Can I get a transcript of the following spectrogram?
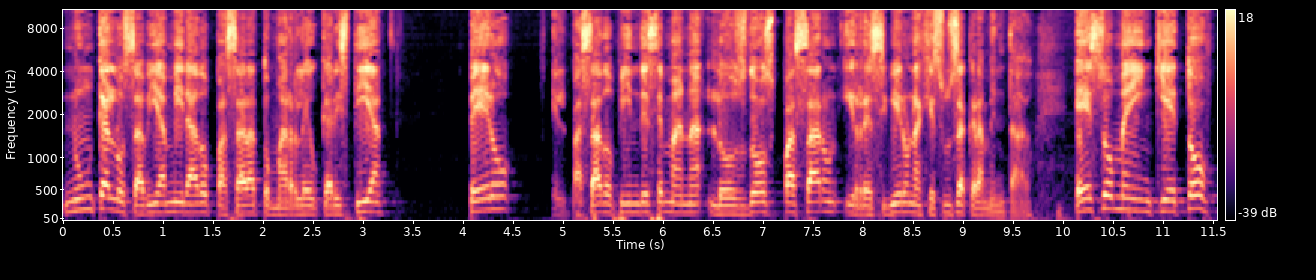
nunca los había mirado pasar a tomar la Eucaristía, pero el pasado fin de semana los dos pasaron y recibieron a Jesús sacramentado. Eso me inquietó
